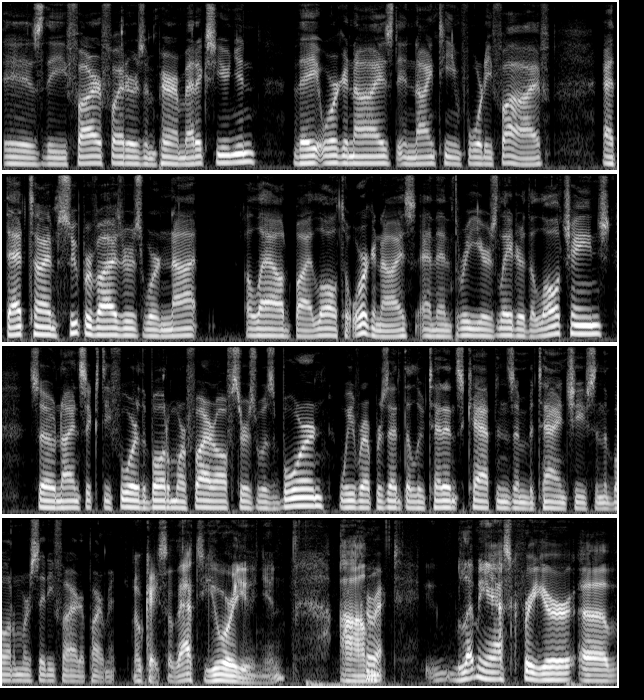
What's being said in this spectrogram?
is the Firefighters and Paramedics Union. They organized in 1945. At that time, supervisors were not allowed by law to organize, and then three years later, the law changed. So, 964, the Baltimore Fire Officers was born. We represent the lieutenants, captains, and battalion chiefs in the Baltimore City Fire Department. Okay, so that's your union. Um, Correct. Let me ask for your uh,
